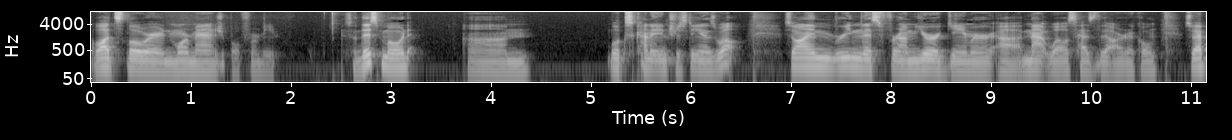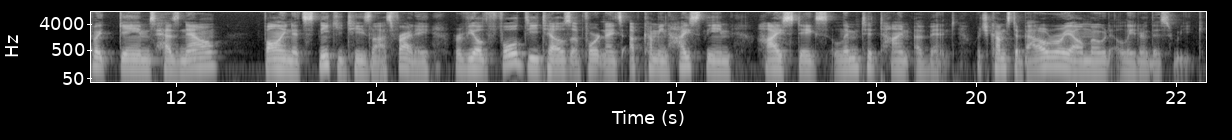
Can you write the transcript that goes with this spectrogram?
a lot slower and more manageable for me. So this mode um, looks kind of interesting as well. So I'm reading this from Eurogamer. Uh, Matt Wales has the article. So Epic Games has now, following its sneaky tease last Friday, revealed full details of Fortnite's upcoming heist theme, high stakes limited time event, which comes to Battle Royale mode later this week.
